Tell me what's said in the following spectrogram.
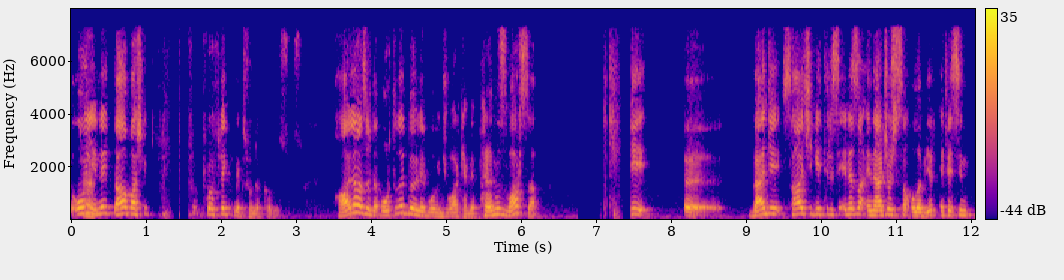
Onun evet. yerine daha başka profile gitmek zorunda kalıyorsunuz. Hala hazırda ortada böyle bir oyuncu varken ve paranız varsa ki e, bence sağ içi getirisi en azından enerji açısından olabilir. Efes'in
